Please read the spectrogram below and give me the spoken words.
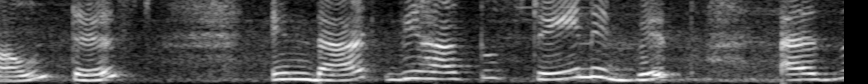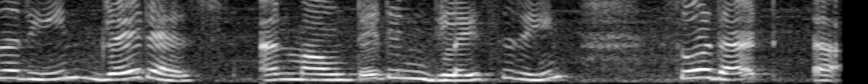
mount test in that we have to stain it with alizarin red S and mount it in glycerine so that uh,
